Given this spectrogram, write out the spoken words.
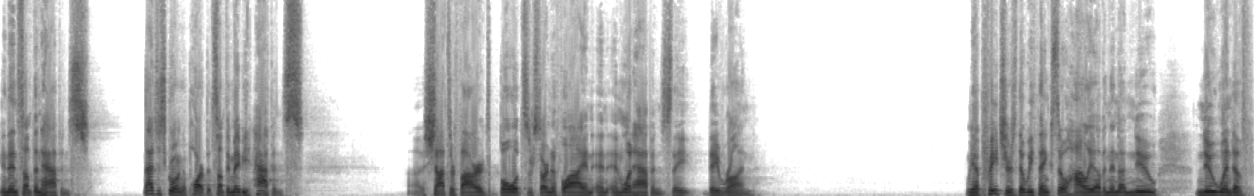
And then something happens. Not just growing apart, but something maybe happens. Uh, shots are fired, bullets are starting to fly, and, and, and what happens? They, they run. We have preachers that we think so highly of, and then a new, new wind of,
